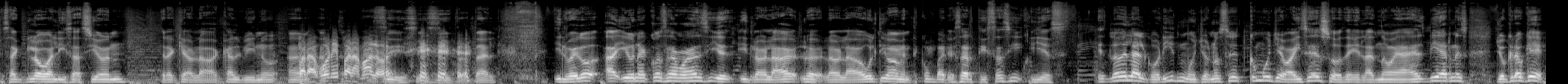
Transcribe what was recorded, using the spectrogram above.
esa globalización de la que hablaba Calvino. Ah, para bueno y para malo. Sí, ¿eh? sí, sí, total. Y luego hay una cosa más, y, lo, hablaba, lo, hablaba últimamente con varios artistas, y, y, es, es lo del algoritmo. Yo no sé cómo lleváis eso, de las novedades viernes. Yo creo que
